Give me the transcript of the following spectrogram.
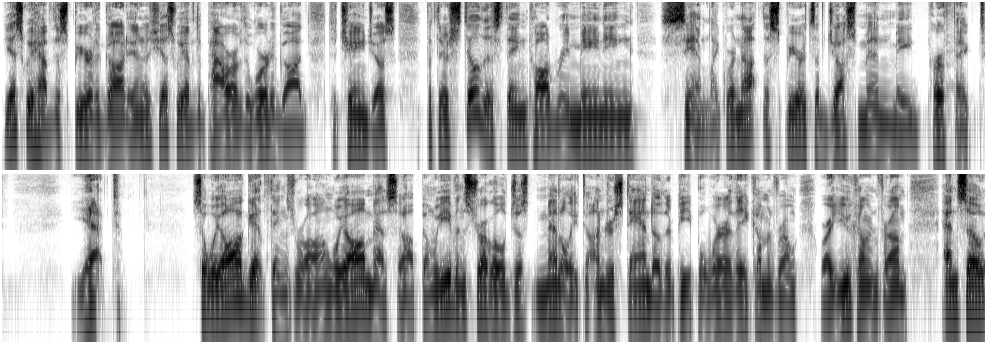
Yes, we have the Spirit of God in us. Yes, we have the power of the Word of God to change us. But there's still this thing called remaining sin. Like we're not the spirits of just men made perfect yet. So we all get things wrong, we all mess up, and we even struggle just mentally to understand other people. Where are they coming from? Where are you coming from? And so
